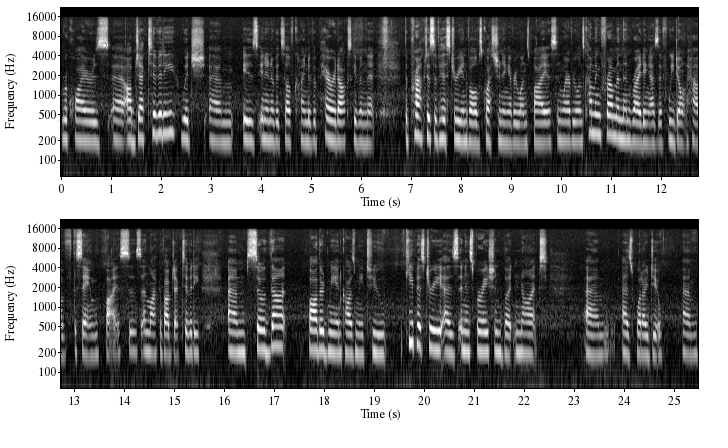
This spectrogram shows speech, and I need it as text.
requires uh, objectivity, which um, is in and of itself kind of a paradox, given that the practice of history involves questioning everyone's bias and where everyone's coming from, and then writing as if we don't have the same biases and lack of objectivity. Um, so that bothered me and caused me to keep history as an inspiration, but not um, as what I do. Um,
